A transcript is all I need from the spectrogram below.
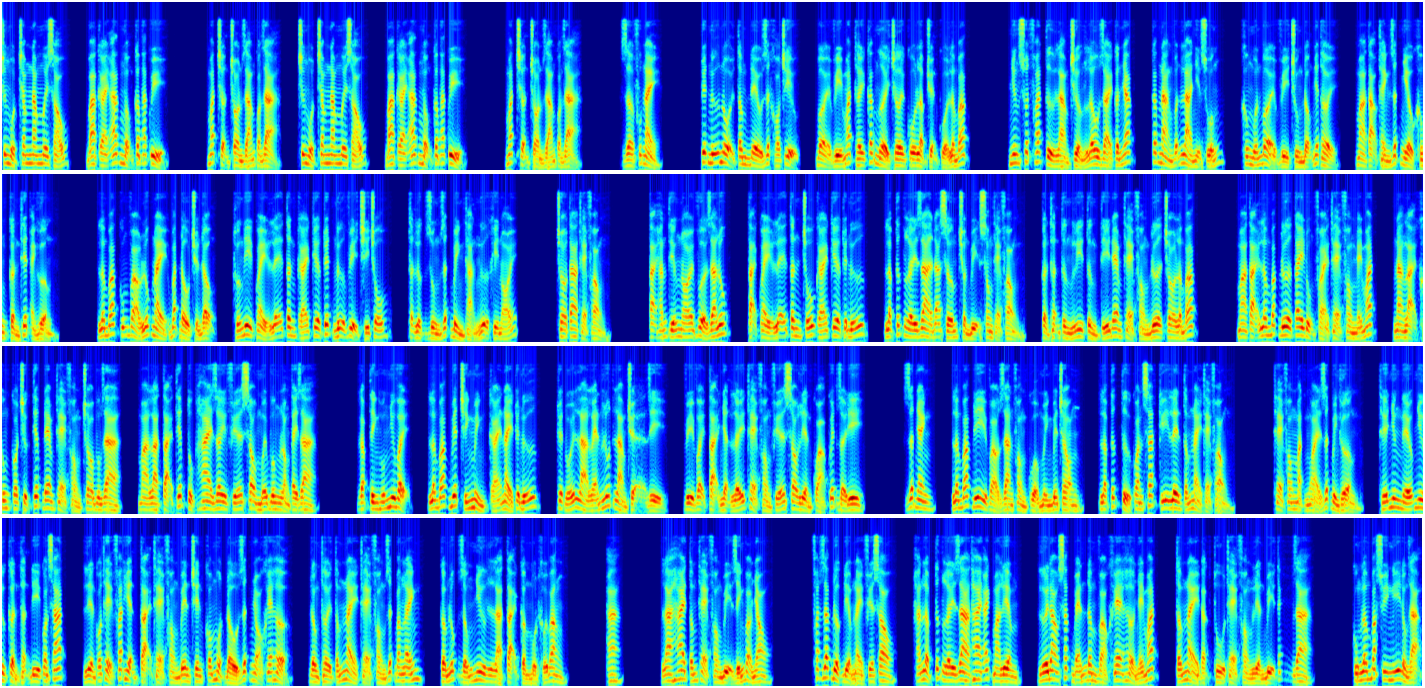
chương một trăm năm mươi sáu, ba cái ác mộng cấp ác quỷ. Mắt trận tròn dám còn giả, chương một trăm năm mươi sáu, ba cái ác mộng cấp ác quỷ. Mắt trận tròn dám còn giả. Giờ phút này, tuyết nữ nội tâm đều rất khó chịu, bởi vì mắt thấy các người chơi cô lập chuyện của lâm bắc. Nhưng xuất phát từ làm trưởng lâu dài cân nhắc, các nàng vẫn là nhịn xuống, không muốn bởi vì trùng động nhất thời, mà tạo thành rất nhiều không cần thiết ảnh hưởng. Lâm bắc cũng vào lúc này bắt đầu chuyển động, hướng đi quẩy lễ tân cái kia tuyết nữ vị trí chỗ, tận lực dùng rất bình thản ngự khi nói, cho ta thẻ phòng. Tại hắn tiếng nói vừa ra lúc tại quầy lễ tân chỗ cái kia tuyết nữ, lập tức lấy ra đã sớm chuẩn bị xong thẻ phòng, cẩn thận từng ly từng tí đem thẻ phòng đưa cho lâm bắc. Mà tại lâm bắc đưa tay đụng phải thẻ phòng máy mắt, nàng lại không có trực tiếp đem thẻ phòng cho bông ra, mà là tại tiếp tục hai giây phía sau mới bông lòng tay ra. Gặp tình huống như vậy, lâm bắc biết chính mình cái này tuyết nữ, tuyệt đối là lén lút làm chuyện gì, vì vậy tại nhận lấy thẻ phòng phía sau liền quả quyết rời đi. Rất nhanh, lâm bắc đi vào gian phòng của mình bên trong, lập tức tự quan sát kỹ lên tấm này thẻ phòng. Thẻ phòng mặt ngoài rất bình thường, thế nhưng nếu như cẩn thận đi quan sát, liền có thể phát hiện tại thẻ phòng bên trên có một đầu rất nhỏ khe hở đồng thời tấm này thẻ phòng rất băng lãnh, cầm lúc giống như là tại cầm một khối băng. A, là hai tấm thẻ phòng bị dính vào nhau. Phát giác được điểm này phía sau, hắn lập tức lấy ra hai ách ma liêm, lưới đao sắc bén đâm vào khe hở nháy mắt, tấm này đặc thù thẻ phòng liền bị tách ra. Cùng lâm bắc suy nghĩ đồng dạng.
